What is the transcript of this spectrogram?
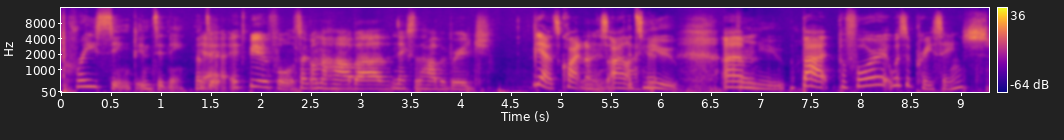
precinct in Sydney. That's yeah, it. it's beautiful. It's like on the harbour, next to the harbour bridge. Yeah, it's quite nice. I like It's it. new. Um, Very new. But before it was a precinct,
